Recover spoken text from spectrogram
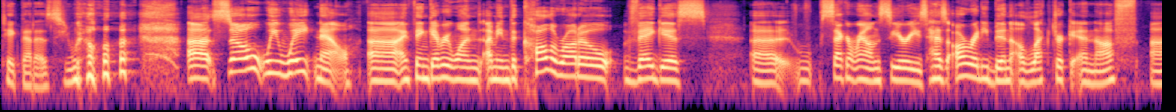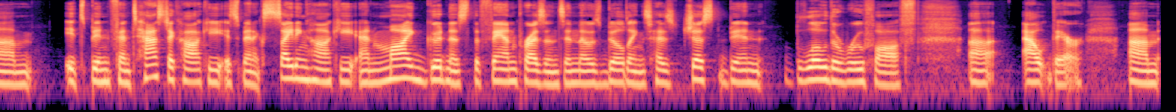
take that as you will. uh, so we wait now. Uh, I think everyone, I mean, the Colorado Vegas uh, second round series has already been electric enough. Um, it's been fantastic hockey. It's been exciting hockey. And my goodness, the fan presence in those buildings has just been blow the roof off uh, out there. Um,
